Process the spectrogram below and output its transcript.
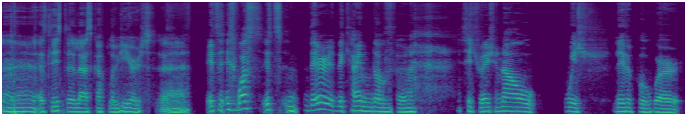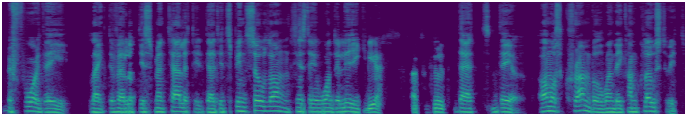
Uh, at least the last couple of years, uh, it it was it's they're the kind of uh, situation now which Liverpool were before they like developed this mentality that it's been so long since they won the league. Yes, that's good. That they almost crumble when they come close to it.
